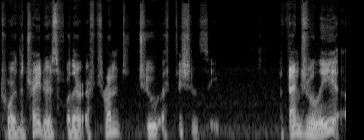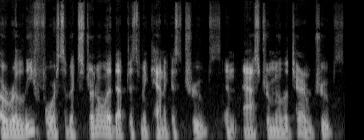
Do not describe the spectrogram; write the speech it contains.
toward the traitors for their affront to efficiency. Eventually, a relief force of external Adeptus Mechanicus troops and Astra Militarum troops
